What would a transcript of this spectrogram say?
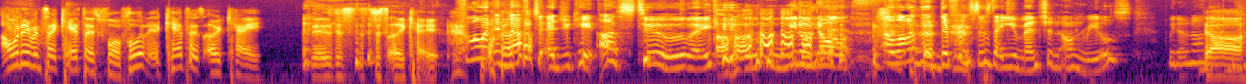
I wouldn't even say Canto's fluent. Fluent Canto's okay. It's just it's just okay. fluent enough to educate us too. Like Uh-huh. we don't know a lot of the differences that you mentioned on reels. We don't know. Uh,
